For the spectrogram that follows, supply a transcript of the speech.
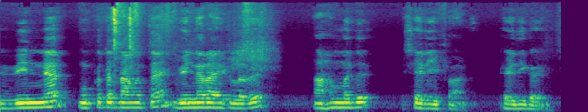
വിന്നർ മുപ്പത്തെട്ടാമത്തെ വിന്നറായിട്ടുള്ളത് അഹമ്മദ് ഷരീഫാണ്. എഴുതി കഴിഞ്ഞു.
